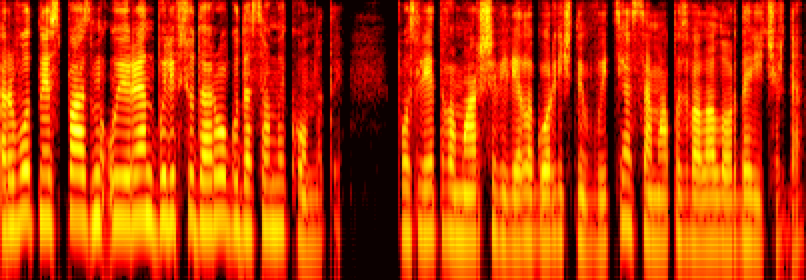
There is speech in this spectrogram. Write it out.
Рвотные спазмы у Ирен были всю дорогу до самой комнаты. После этого Марша велела горничной выйти, а сама позвала лорда Ричарда.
